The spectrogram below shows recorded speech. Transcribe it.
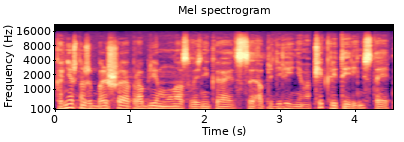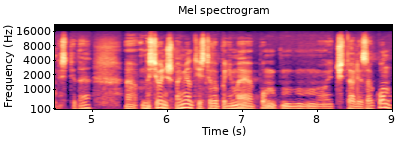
Конечно же, большая проблема у нас возникает с определением вообще критерий несостоятельности. Да. Э, на сегодняшний момент, если вы понимаете, читали закон,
